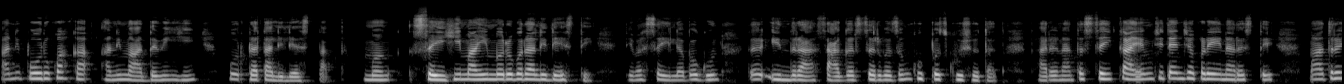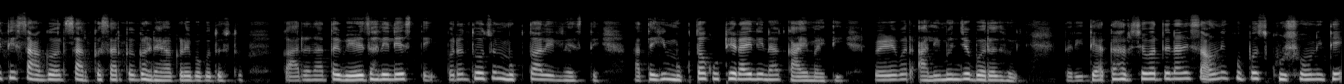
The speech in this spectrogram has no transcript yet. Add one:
आणि पोरू काका आणि माधवी ही कोर्टात आलेली असतात. मग सई ही माईंबरोबर आलेली असते. तेव्हा सईला बघून तर इंद्रा सागर सर्वजण खूपच खुश होतात. कारण आता सई कायमची त्यांच्याकडे येणार असते. मात्र इथे सागर सारखं सारखं घड्याळाकडे बघत असतो. कारण आता वेळ झालेली असते परंतु अजून मुक्ता आलेली नसते. आता ही मुक्ता कुठे राहिली ना काय माहिती. वेळेवर आली म्हणजे बरंच होईल. तर इथे आता हर्षवर्धन आणि सावनी खूपच खुश होऊन इथे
